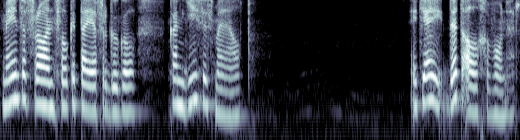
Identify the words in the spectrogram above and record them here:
Mense vra in sulke tye vir Google, kan Jesus my help? Het jy dit al gewonder?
